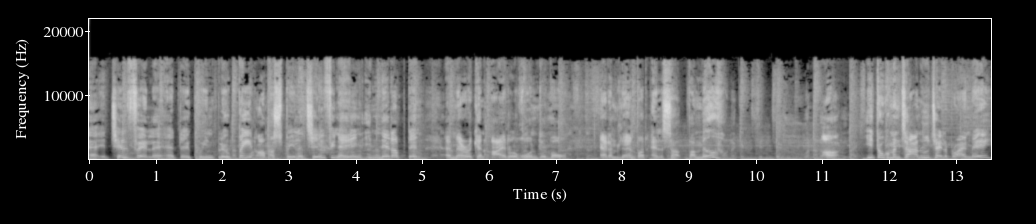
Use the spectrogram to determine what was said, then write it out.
af et tilfælde, at øh, Queen blev bedt om at spille til finalen i netop den American Idol-runde, hvor Adam Lambert altså var med. Og i dokumentaren udtaler Brian May,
